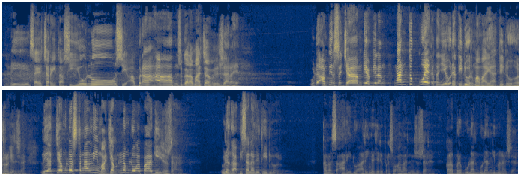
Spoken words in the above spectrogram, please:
Jadi saya cerita si Yunus, si Abraham, segala macam saudara ya. Udah hampir sejam dia bilang ngantuk gue katanya. Ya udah tidur mama ya tidur gitu. Lihat jam udah setengah lima, jam enam doa pagi saudara. Udah nggak bisa lagi tidur. Kalau sehari dua hari nggak jadi persoalan ya saudara. Kalau berbulan-bulan gimana saudara?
